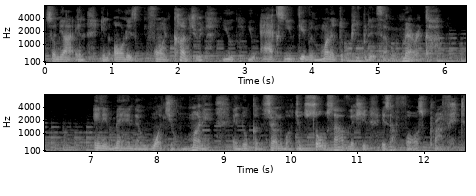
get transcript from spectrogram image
Some of y'all in, in all this foreign country, you you ask you giving money to people that's America. Any man that wants your money and don't concern about your soul salvation is a false prophet.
